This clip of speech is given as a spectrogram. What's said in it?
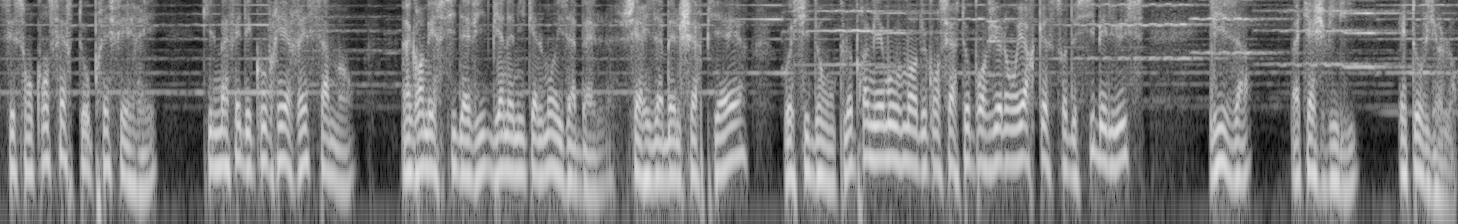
C'est son concerto préféré qu'il m'a fait découvrir récemment. Un grand merci David, bien amicalement Isabelle. Chère Isabelle, cher Pierre, voici donc le premier mouvement du concerto pour violon et orchestre de Sibelius, Lisa Matiashvili est au violon.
